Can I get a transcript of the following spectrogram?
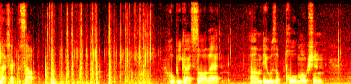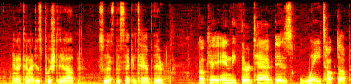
Now check this out. Hope you guys saw that. Um, it was a pull motion and I kind of just pushed it out. So that's the second tab there. Okay, and the third tab is way tucked up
